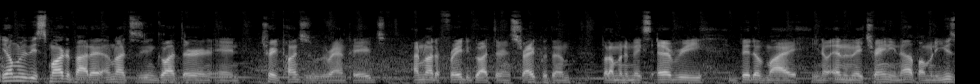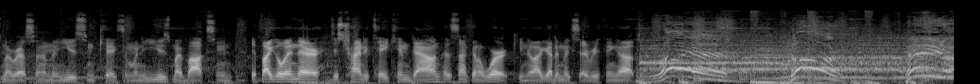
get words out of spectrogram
You know, I'm going to be smart about it. I'm not just going to go out there and, and, trade punches with Rampage. I'm not afraid to go out there and strike with him, but I'm going to mix every bit of my, you know, MMA training up. I'm going to use my wrestling. I'm going to use some kicks. I'm going to use my boxing. If I go in there just trying to take him down, that's not going to work. You know, I got to mix everything up. Ryan Bader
